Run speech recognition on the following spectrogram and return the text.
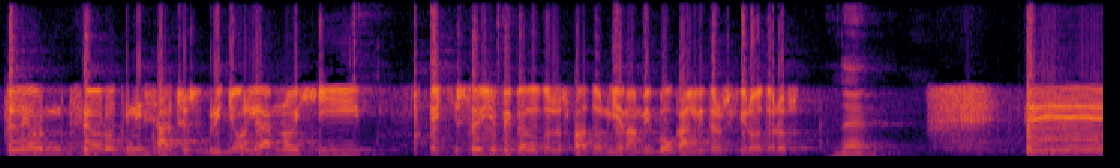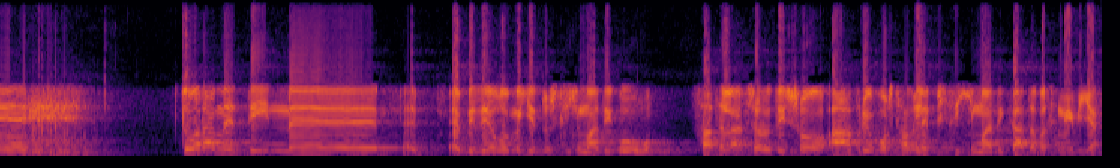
πλέον θεωρώ ότι είναι εισάξιο στην Πρινιόλη, αν όχι εκεί στο ίδιο επίπεδο τέλος πάντων, για να μην πω καλύτερος χειρότερος. Ναι. Ε, τώρα με την. Ε, ε, επειδή εγώ είμαι και του στοιχηματικού, θα ήθελα να σε ρωτήσω αύριο πώς θα βλέπεις στοιχηματικά τα παιχνίδια.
